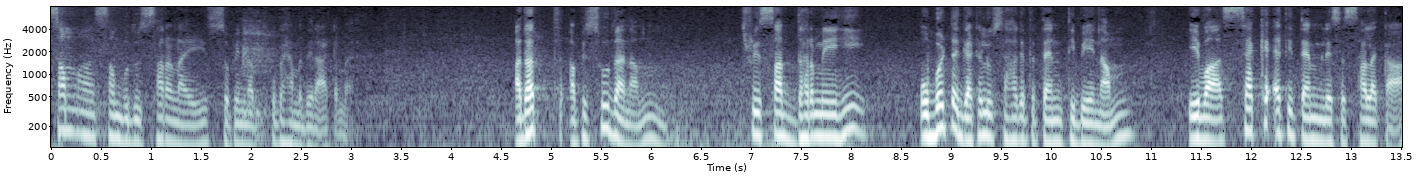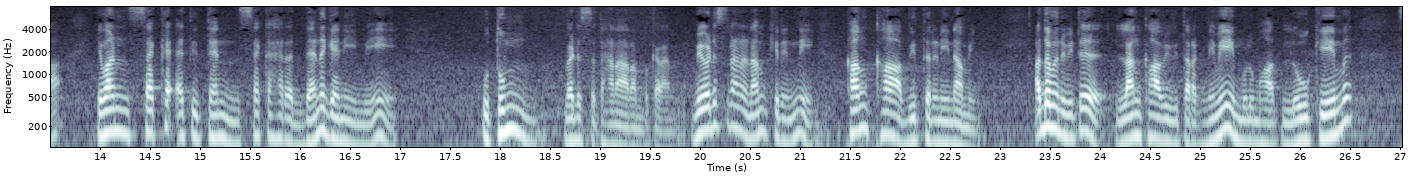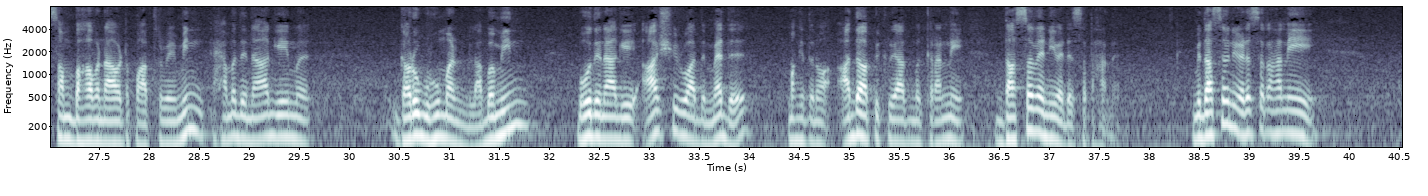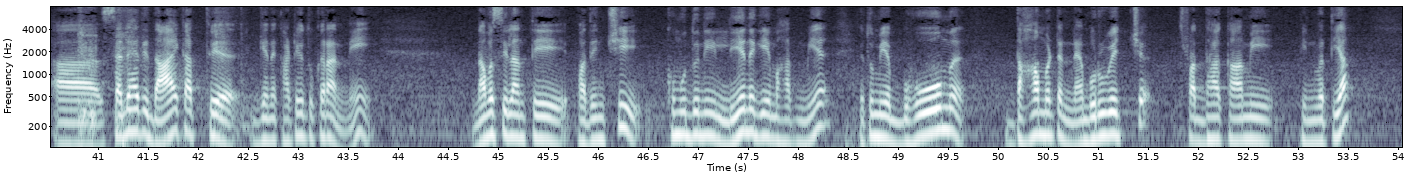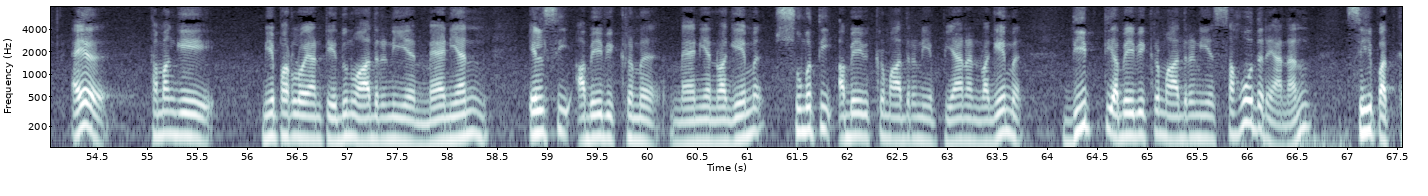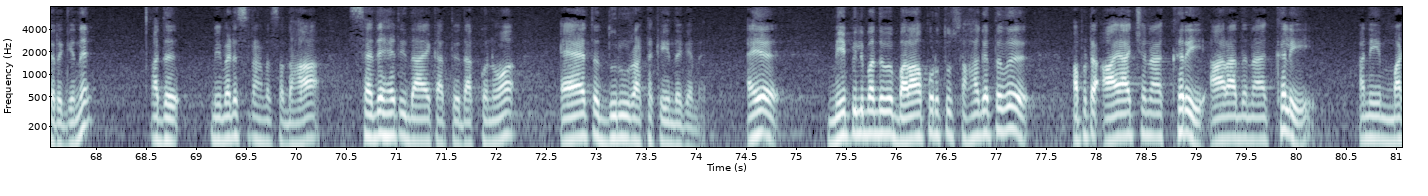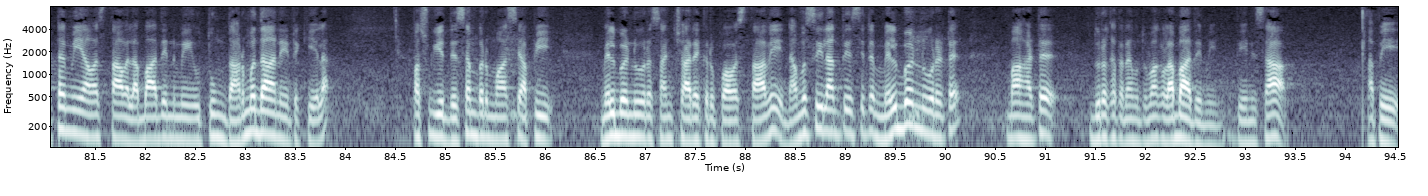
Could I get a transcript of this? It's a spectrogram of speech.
සම්මා සම්බුදු සරණයි සුපින්නත් ඔබ හැම දිනාටම අදත් අපි සූදානම් ශ්‍රී සද්ධර්මයේහි ඔබට ගැටලු සහගත තැන් තිබේ නම් ඒවා සැක ඇති තැන් ලෙස සලකා එවන් සැක ඇති තැන් සැකහැර දැන ගැනීමේ උතුම් වැඩසටහන ආරම්භ කරන්න. මේ වැඩසටහන නම් කෙරෙන්නේ කාංකා විතරණී නමින්. අද වන විට ලංකාවේ විතරක් නෙවෙයි මුළු මහත් ලෝකයේම සම්භාවනාවට පාත්‍ර වෙමින් හැම දෙනාගේම ගරු බුහුමන් ලැබමින් බොහෝ දෙනාගේ ආශිර්වාද මැද මම හිතනවා අද අපි ක්‍රියාත්මක කරන්නේ දසවැනි වැඩසටහන. මේ දසවැනි වැඩසටහනේ සදැහැති දායකත්වය ගෙන කටයුතු කරන්නේ නවසීලන්තයේ පදිංචි කුමුදුනි ලියනගේ මහත්මිය එතුමිය බොහෝම දහමට නැඹුරු වෙච්ච ශ්‍රද්ධාකාමී පින්වතියක්. ඇය තමන්ගේ මිය පරලෝයන්ට යෙදුණු ආදරණීය මෑණියන් එල්සි අබේවික්‍රම මෑණියන් වගේම සුමති අබේවික්‍රම ආදරණීය පියාණන් වගේම දීප්ති අබේවික්‍රම ආදරණීය සහෝදරයන්න් සිහිපත් කරගෙන අද මේ වැඩසටහන සඳහා සැදැහැති දායකත්වය දක්වනවා ඈත දුරු රටක ඉඳගෙන. ඇය මේ පිළිබඳව බලාපොරොත්තු සහගතව අපට ආයාචනා කරේ ආරාධනා කළේ අනේ මට මේ අවස්ථාව ලබා දෙන්න මේ උතුම් ධර්ම දාණයට කියලා. පසුගිය දෙසැම්බර් මාසයේ අපි මෙල්බර්න් නුවර සංචාරය කරපු අවස්ථාවේ නවසීලන්තයේ සිට මෙල්බර්න් නුවරට මාහට දුරකථන ඇමතුමක් ලබා දෙමින්. ඒ නිසා අපේ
